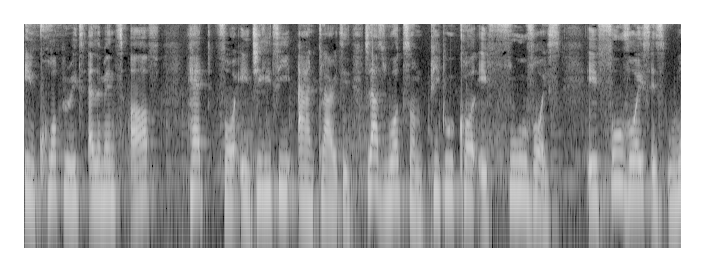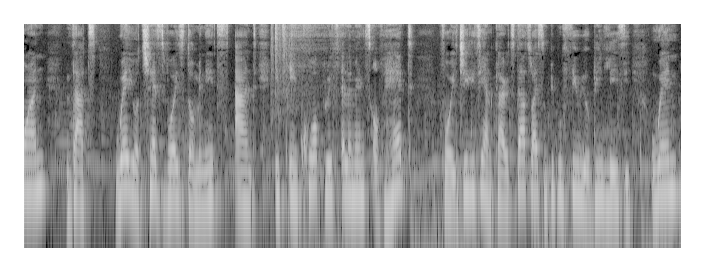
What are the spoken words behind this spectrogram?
incorporates elements of head for agility and clarity. So that's what some people call a full voice. A full voice is one that where your chest voice dominates and it incorporates elements of head for agility and clarity. That's why some people feel you're being lazy when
